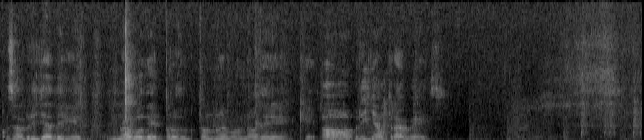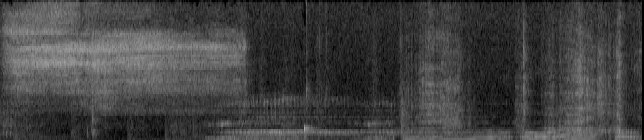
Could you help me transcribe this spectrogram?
O sea, brilla de nuevo de producto nuevo, no de que, oh, brilla otra vez. Oh, oh,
